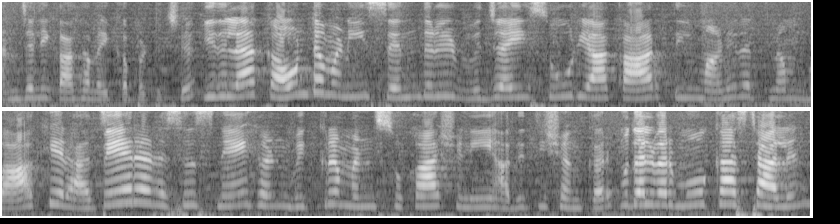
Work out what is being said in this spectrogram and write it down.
அஞ்சலிக்காக வைக்கப்பட்டுச்சு. இதுல கவுண்டமணி செந்தில் விஜய் சூர்யா கார்த்தி மணிரத்னம் பாக்யராஜ் பேரரசு ஸ்னேகன் விக்ரமன் சுகாஷினி அதித்தி சங்கர் முதல்வர் மு க ஸ்டாலின்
